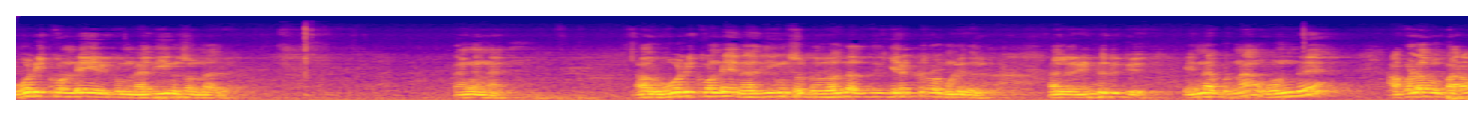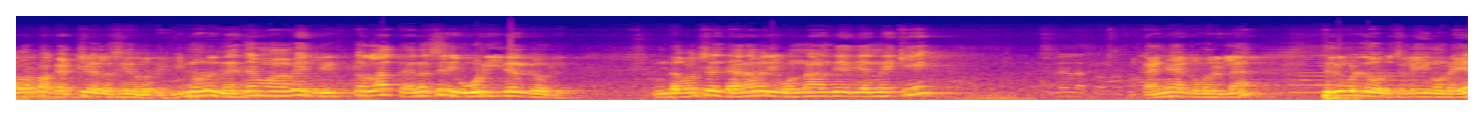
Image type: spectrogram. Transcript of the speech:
ஓடிக்கொண்டே இருக்கும் நதின்னு சொன்னார். தங்கண்ண அவர் ஓடிக்கொண்டே நதின்னு சொல்கிறது வந்து அது இரட்டுற மனிதர் அதில் ரெண்டு இருக்குது என்ன அப்படின்னா ஒன்று அவ்வளவு பரபரப்பாக கட்சி வேலை செய்கிறவர் இன்னொன்று நிஜமாவே லிட்டரலாக தினசரி ஓடிக்கிட்டே இருக்கவர். இந்த வருஷம் ஜனவரி ஒன்றாம் தேதி அன்னைக்கு கன்னியாகுமரியில் திருவள்ளுவர் சிலையினுடைய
